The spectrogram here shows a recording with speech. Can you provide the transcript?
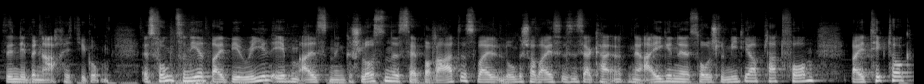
sind die Benachrichtigungen. Es funktioniert bei BeReal eben als ein geschlossenes, separates, weil logischerweise ist es ja keine eigene Social Media Plattform. Bei TikTok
